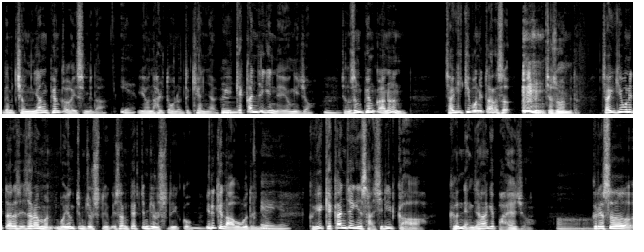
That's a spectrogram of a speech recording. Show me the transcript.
그다음에 정량 평가가 있습니다. 예. 위원 활동을 어떻게 했냐. 그게 음. 객관적인 내용이죠. 음. 정성 평가는 자기 기분에 따라서 죄송합니다. 자기 기분에 따라서 이 사람은 뭐 0점 줄 수도 있고 이 사람은 100점 줄 수도 있고 음. 이렇게 나오거든요. 예, 예. 그게 객관적인 사실일까? 그건 냉정하게 봐야죠. 아. 그래서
